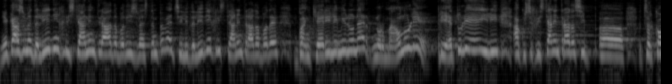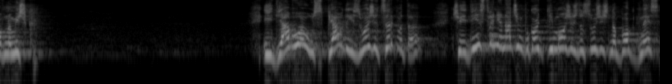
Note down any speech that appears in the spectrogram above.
Ние казваме дали един християнин трябва да бъде известен певец или дали един християнин трябва да бъде банкер или милионер. Нормално ли е? Прието ли е? Или ако си християнин трябва да си а, църковна мишка? И дявол е успял да излъже църквата, че единственият начин по който ти можеш да служиш на Бог днес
